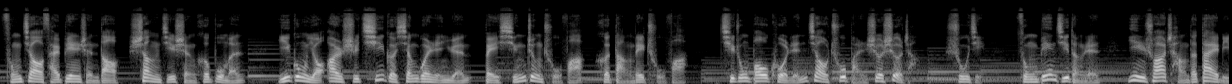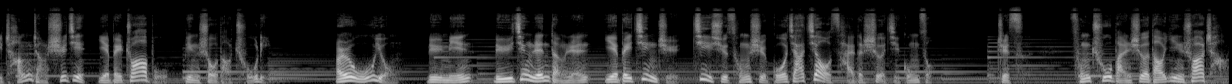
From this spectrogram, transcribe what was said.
从教材编审到上级审核部门，一共有二十七个相关人员被行政处罚和党内处罚，其中包括人教出版社社长、书记、总编辑等人。印刷厂的代理厂长施进也被抓捕并受到处理，而吴勇、吕民、吕敬仁等人也被禁止继续从事国家教材的设计工作。至此，从出版社到印刷厂。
